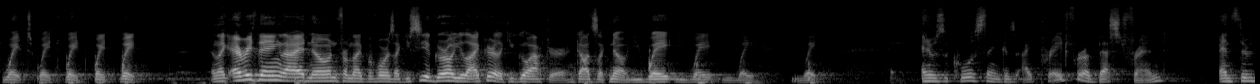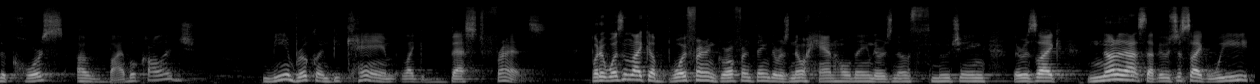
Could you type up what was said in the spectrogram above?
Wait, wait, wait, wait, wait. And like everything that I had known from like before was like, you see a girl, you like her, like you go after her. And God's like, no, you wait, you wait, you wait, you wait. And it was the coolest thing because I prayed for a best friend. And through the course of Bible college, me and Brooklyn became like best friends But it wasn't like a boyfriend and girlfriend thing. There was no hand holding, there was no smooching, there was like none of that stuff. It was just like we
